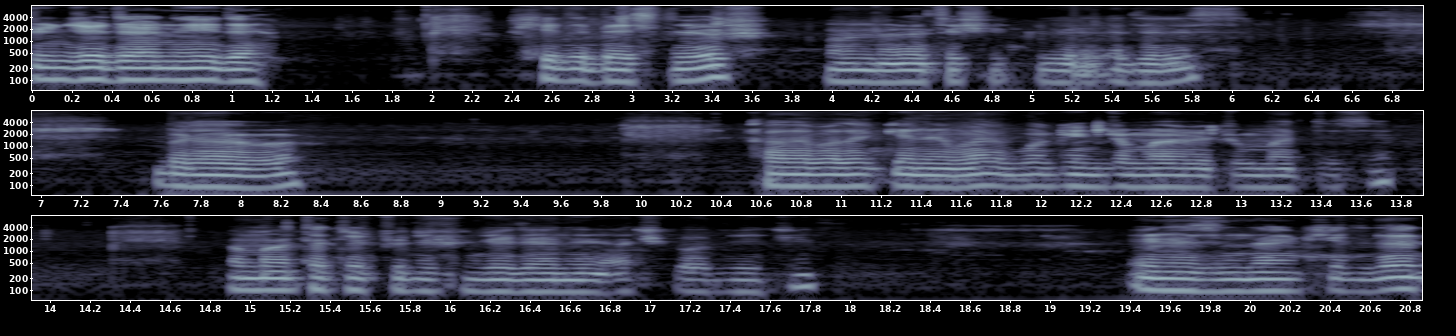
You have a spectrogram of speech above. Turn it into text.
Düşünce Derneği de kedi besliyor. Onlara teşekkür ederiz. Bravo. Kalabalık gene var. Bugün cuma ve cumartesi. Ama Atatürkçü Düşünce Derneği açık olduğu için en azından kediler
